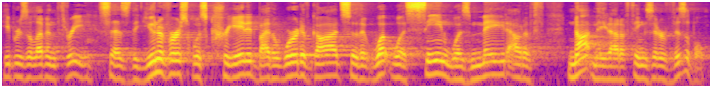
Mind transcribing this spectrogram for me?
Hebrews 11:3 says the universe was created by the word of God so that what was seen was made out of not made out of things that are visible.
